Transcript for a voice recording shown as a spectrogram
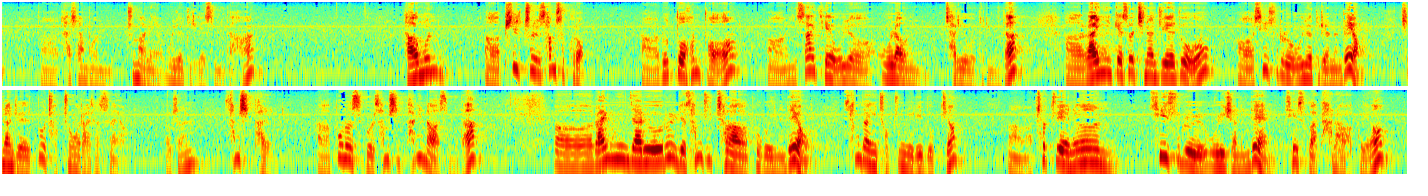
다시 한번 주말에 올려드리겠습니다. 다음은 필출 삼수 크롭 로또 헌터 이 사이트에 올려 올라온 자료들입니다. 아, 라인님께서 지난주에도 어, 세수를 올려드렸는데요. 지난주에 또 적중을 하셨어요. 여기서는 38, 아, 보너스 볼 38이 나왔습니다. 어, 라인님 자료를 이제 3주차 보고 있는데요. 상당히 적중률이 높죠. 어, 첫 주에는 세수를 올리셨는데 세수가 다 나왔고요.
